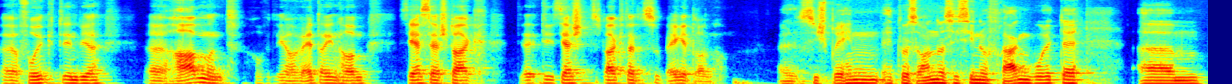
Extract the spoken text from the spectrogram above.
Erfolg, den wir äh, haben und hoffentlich auch weiterhin haben, sehr, sehr stark, die sehr stark dazu beigetragen haben. Also Sie sprechen etwas an, was ich Sie noch fragen wollte. Ähm,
